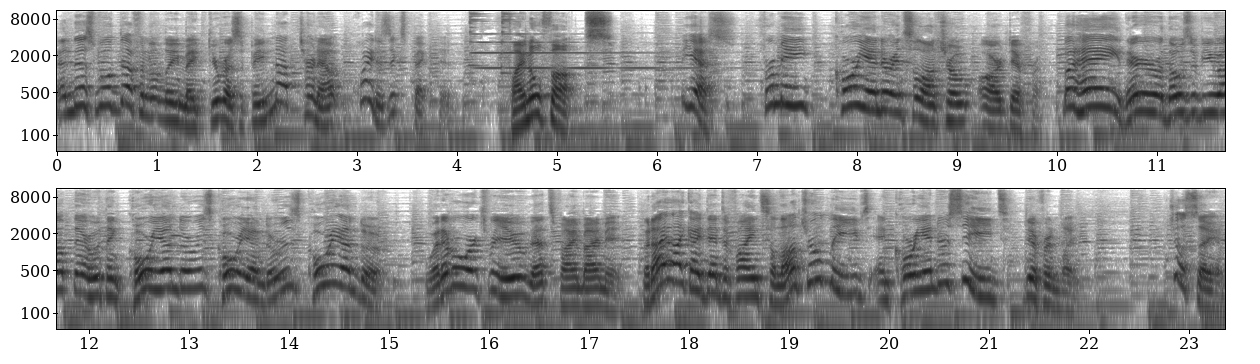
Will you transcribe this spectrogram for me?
And this will definitely make your recipe not turn out quite as expected. Final thoughts. Yes, for me, coriander and cilantro are different. But hey, there are those of you out there who think coriander is coriander is coriander. Whatever works for you, that's fine by me. But I like identifying cilantro leaves and coriander seeds differently. Just saying.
